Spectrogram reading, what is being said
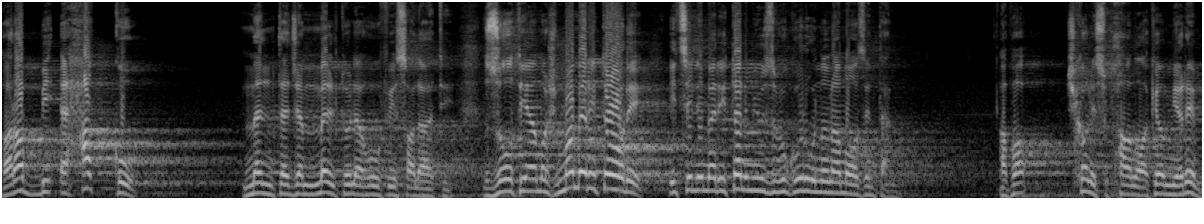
Rabbi ehakku men texhemmeltu lehu fi salati. Zoti jem është ma meritori i cili meriton m'iu zbukuru në namazin tem. Apo, shikoni subhanallah, kjo mjerim.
